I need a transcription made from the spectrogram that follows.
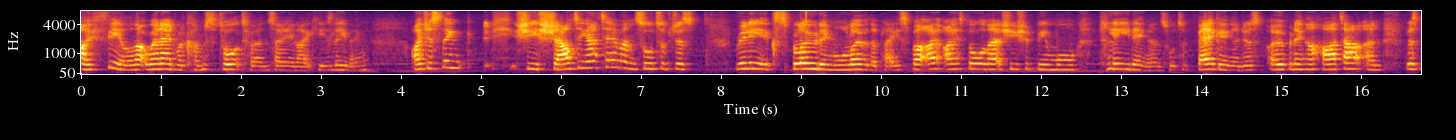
I feel that when Edward comes to talk to her and say like he's leaving, I just think she's shouting at him and sort of just really exploding all over the place. But I, I thought that she should be more pleading and sort of begging and just opening her heart out and just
